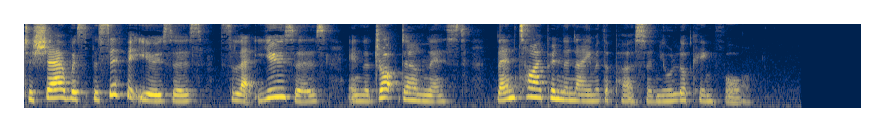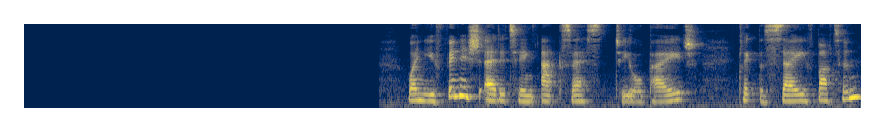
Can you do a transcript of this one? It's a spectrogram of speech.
To share with specific users, select Users in the drop-down list, then type in the name of the person you're looking for. When you finish editing access to your page, click the Save button.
